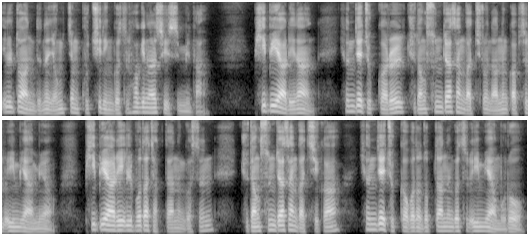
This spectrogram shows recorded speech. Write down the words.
1도 안 되는 0.97인 것을 확인할 수 있습니다. PBR이란 현재 주가를 주당 순자산 가치로 나눈 값을 의미하며 PBR이 1보다 작다는 것은 주당 순자산 가치가 현재 주가보다 높다는 것을 의미하므로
